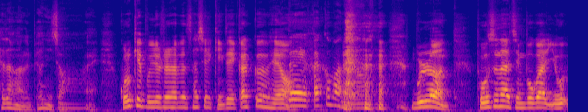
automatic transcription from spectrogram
해당하는 편이죠. 아. 네. 그렇게 분류를 하면 사실 굉장히 깔끔해요. 네, 깔끔하네요. 물론 보수나 진보가 요,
